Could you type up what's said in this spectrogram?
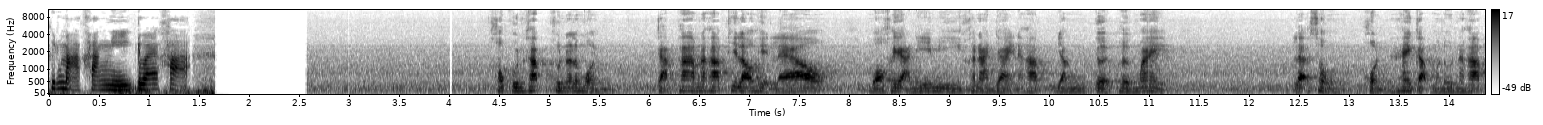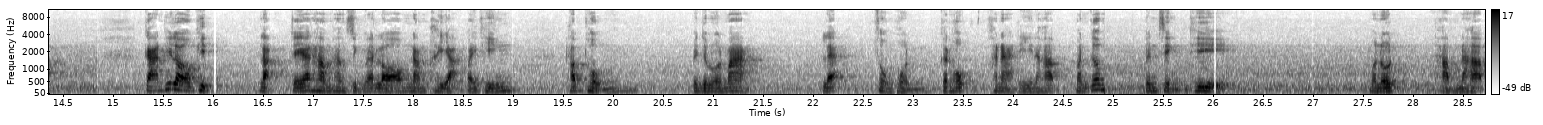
ขึ้นมาครั้งนี้ด้วยค่ะ ขอบคุณครับคุณนรมนจากภาพนะครับที่เราเห็นแล้วบ่อขยะนี้มีขนาดใหญ่นะครับ ยังเกิดเพลิงไหม้และส่งผลให้กับมนุษย์นะครับ การที่เราผิด หลักจริยธรรมทางสิ่งแวดล้อมนำขยะไปทิ้ง ทับถมเป็นจำนวนมาก และส่งผลกระทบขนาดนี้นะครับ มันก็เป็นสิ่งที่มนุษย์ทำนะครับ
